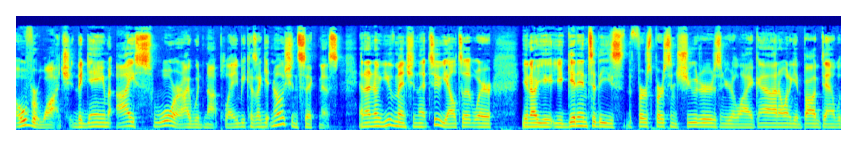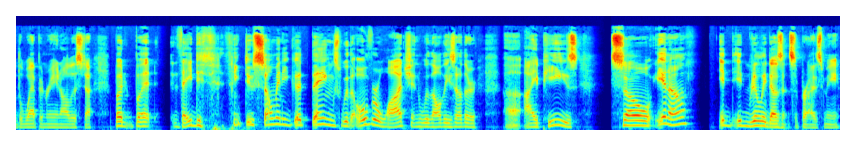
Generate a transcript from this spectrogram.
Overwatch, the game I swore I would not play because I get motion sickness. And I know you've mentioned that too, Yelta, where you know you, you get into these first person shooters and you're like, ah, I don't want to get bogged down with the weaponry and all this stuff. But but they did they do so many good things with Overwatch and with all these other uh, IPs. So you know, it it really doesn't surprise me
